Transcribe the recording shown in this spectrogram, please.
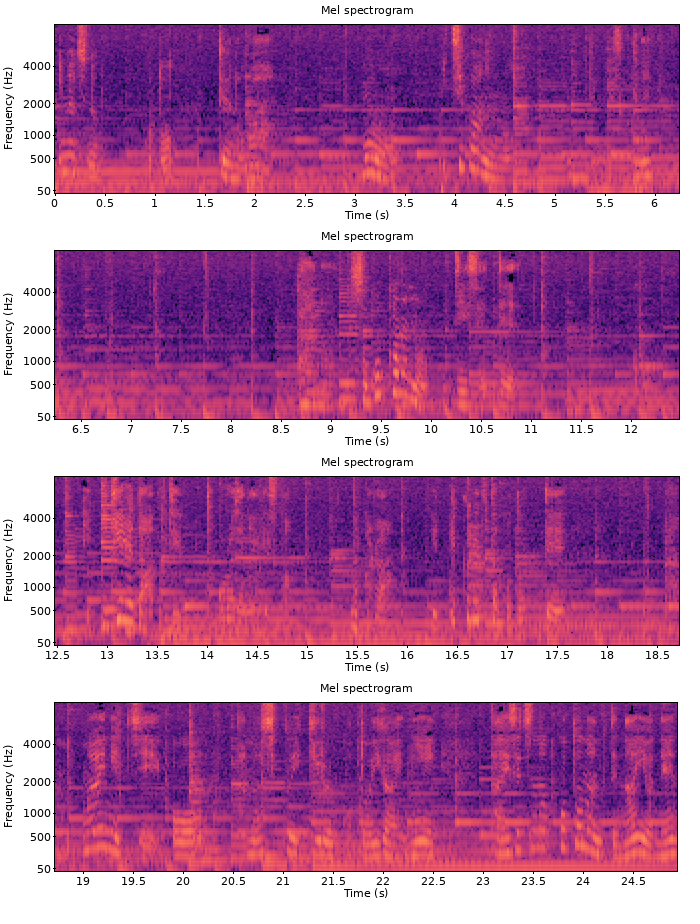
命のことっていうのはもう一番の何て言うんですかね。あのそこからの人生ってこう生きれたっていうところじゃないですか。だから言ってくれてたことってあの毎日を楽しく生きること以外に大切なことなんてないよねっ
